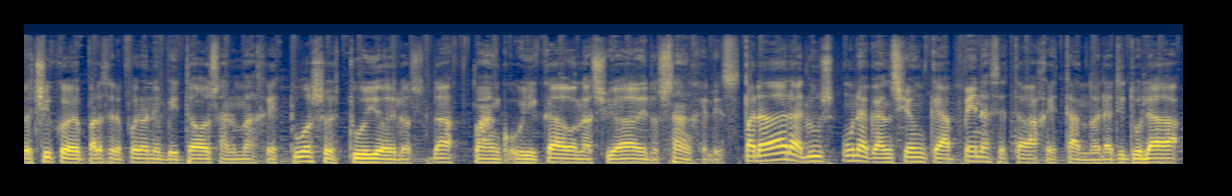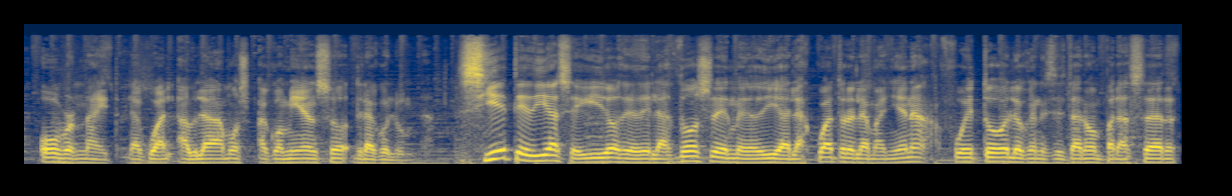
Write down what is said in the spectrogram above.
los chicos de Parcel fueron invitados al majestuoso estudio de los Daft Punk ubicado en la ciudad de Los Ángeles, para dar a luz una canción que apenas estaba gestando, la titulada Overnight, la cual hablábamos a comienzo de la columna. Siete días seguidos, desde las 12 del mediodía a las 4 de la mañana, fue todo lo que necesitaron para hacer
